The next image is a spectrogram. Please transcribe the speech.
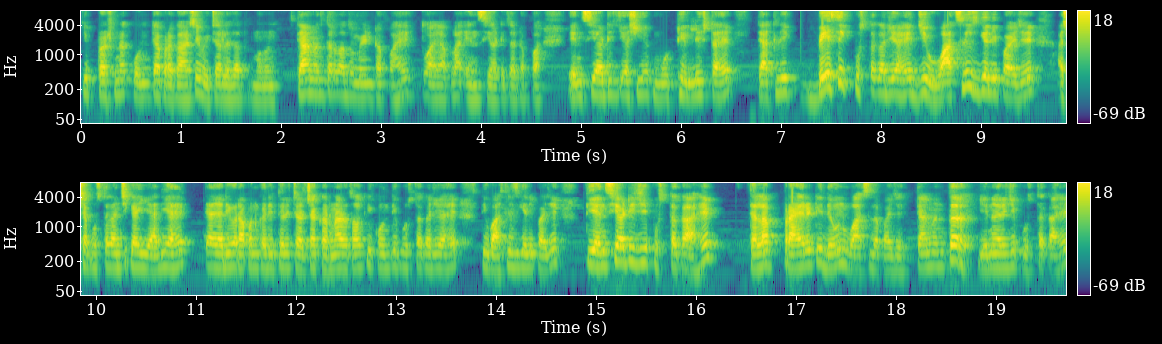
की प्रश्न कोणत्या प्रकारचे विचारले जातात म्हणून. त्यानंतरचा जो मेन टप्पा आहे तो आहे आपला एन सी आर टीचा टप्पा. एन सी आर टीची अशी एक मोठी लिस्ट आहे. त्यातली बेसिक पुस्तकं जी आहे जी वाचलीच गेली पाहिजे अशा पुस्तकांची काही यादी आहे. त्या यादीवर आपण कधीतरी चर्चा करणारच आहोत की कोणती पुस्तकं जी आहे ती वाचलीच गेली पाहिजे. ती एन सी आर टी जी पुस्तकं आहे त्याला प्रायोरिटी देऊन वाचलं पाहिजे. त्यानंतर येणारी जी पुस्तकं आहे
